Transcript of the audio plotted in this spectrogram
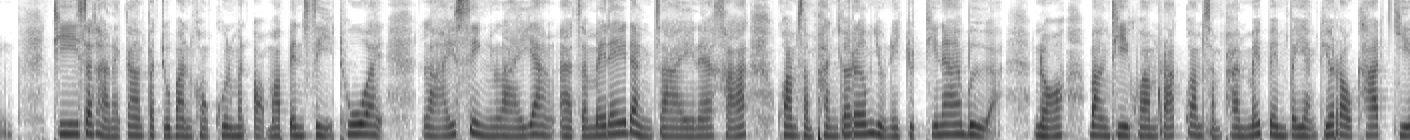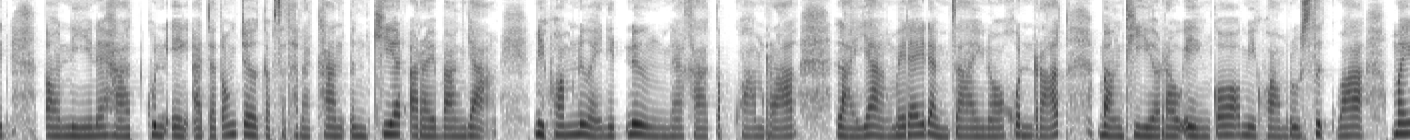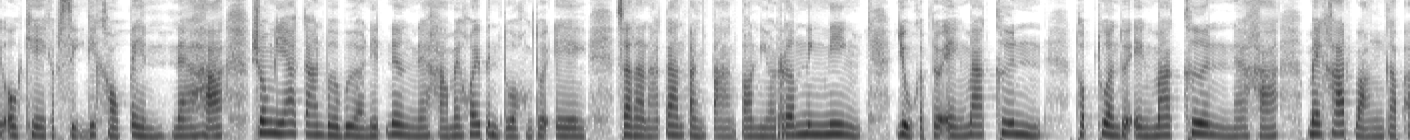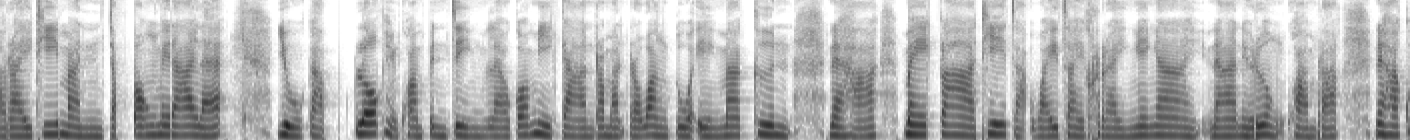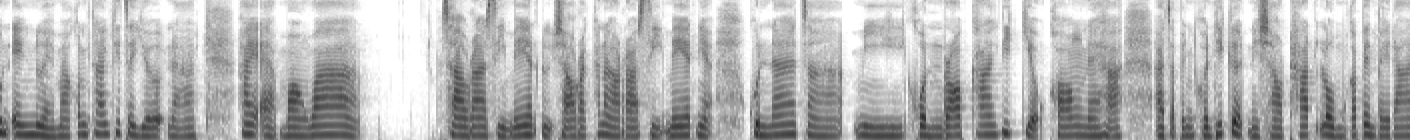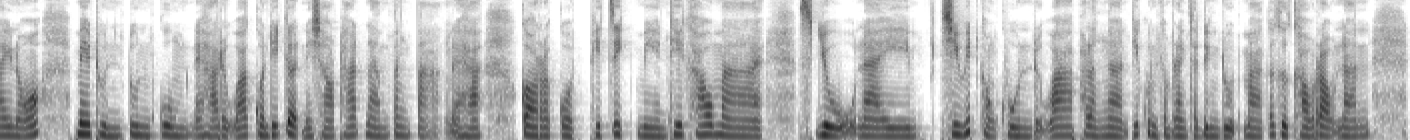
ที่สถานการณ์ปัจจุบันของคุณมันออกมาเป็นสีถ้วย หลายสิ่งหลายอย่างอาจจะไม่ได้ดั่งใจนะคะ ความสัมพันธ์ก็เริ่มอยู่ในจุดที่น่าเบื่อเนาะบางทีความรักความสัมพันธ์ไม่เป็นไปอย่างที่เราคาดคิด ตอนนี้นะคะ คุณเองอาจจะต้องเจอกับสถานการณ์ตึงเครียดอะไรบางอย่าง มีความเหนื่อยนิดนึงนะคะ กับความรักหลายอย่างไม่ได้ดั่งใจเนาะคนรัก บางทีเราเองก็มีความรู้สึกว่าไม่โอเคกับสิ่งที่เขาเป็นนะคะ ช่วงนี้อาการเบื่อเบื่อนิดนึงนะคะ ไม่ค่อยเป็นตัวของตัวเองสถานการณ์ต่างๆ ตอนนี้เริ่มนิ่งๆ อยู่กับตัวเองมากขึ้น ทบทวนตัวเองมากขึ้นนะคะ ไม่คาดหวังกับอะไรที่มันจับต้องไม่ได้และ อยู่กับโลกแห่งความเป็นจริง แล้วก็มีการระมัดระวังตัวเองมากขึ้นนะคะ ไม่กล้าที่จะไว้ใจใครง่ายๆนะในเรื่องของความรักนะคะ คุณเองเหนื่อยมาค่อนข้างที่จะเยอะนะ ให้แอบมองว่า ชาวราศีเมษหรือชาวลัคนาราศีเมษเนี่ยคุณน่าจะมีคนรอบข้างที่เกี่ยวข้องนะคะอาจจะเป็นคนที่เกิดในชาวธาตุลมก็เป็นไปได้เนาะเมถุนตุลกุมนะคะหรือว่าคนที่เกิดในชาวธาตุน้ำต่างๆนะคะกรกฎพิจิกมีนที่เข้ามาอยู่ในชีวิตของคุณหรือว่าพลังงานที่คุณกำลังจะดึงดูดมาก็คือเขาเหล่านั้น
